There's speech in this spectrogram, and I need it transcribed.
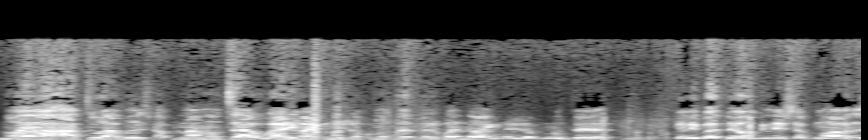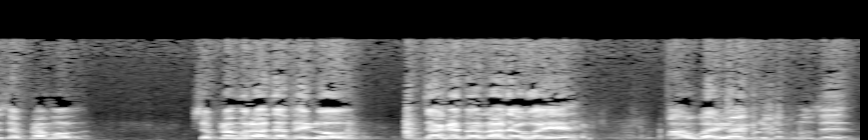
નો આ આ બધું સપનાનું છે. ઉઘાડી વાંક સપનું છે પેલું બંધ વાંક સપનું છે. પેલી બધે સપનું આવે ને સપનામાં સપનામાં રાજા થયેલો જાગતાર રાજા હોય આ ઉઘાડી વાંકનું સપનું છે.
